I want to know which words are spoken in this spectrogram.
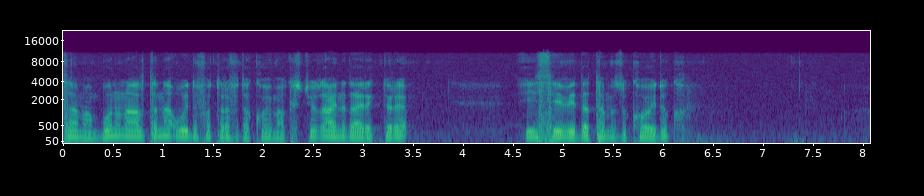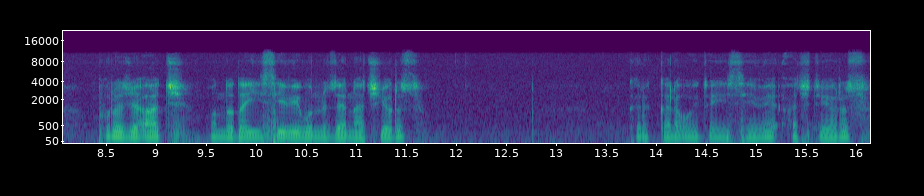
Tamam. Bunun altına uydu fotoğrafı da koymak istiyoruz. Aynı direktöre ECV datamızı koyduk. Proje aç. Onda da ECV bunun üzerine açıyoruz. Kırıkkale uydu ECV aç diyoruz.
